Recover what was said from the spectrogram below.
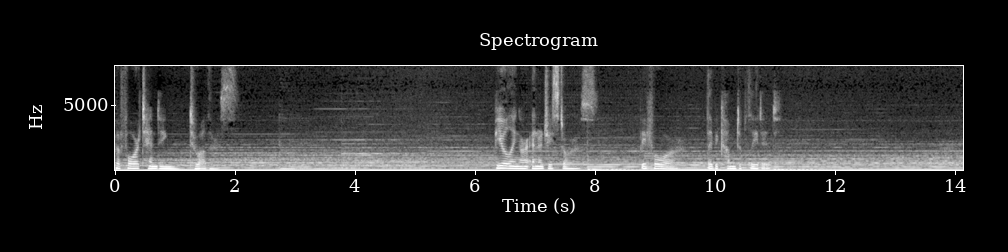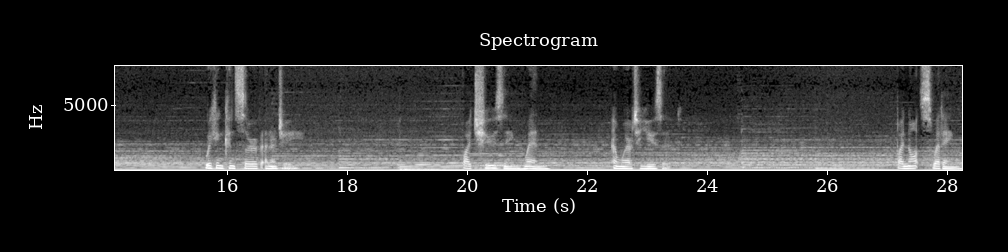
before tending to others. Fueling our energy stores before they become depleted. We can conserve energy by choosing when and where to use it. By not sweating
